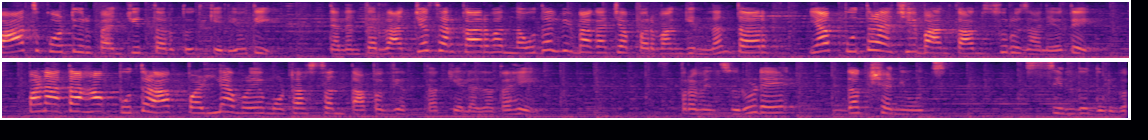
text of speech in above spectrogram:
पाच कोटी रुपयांची तरतूद केली होती. त्यानंतर राज्य सरकार व नौदल विभागाच्या परवानगीनंतर या पुतळ्याचे बांधकाम सुरू झाले होते. पण आता हा पुतळा पडल्यामुळे मोठा संताप व्यक्त केला जात आहे. प्रवीण सुरुडे दक्ष न्यूज सिंधुदुर्ग.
